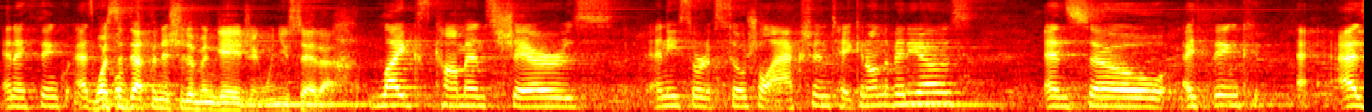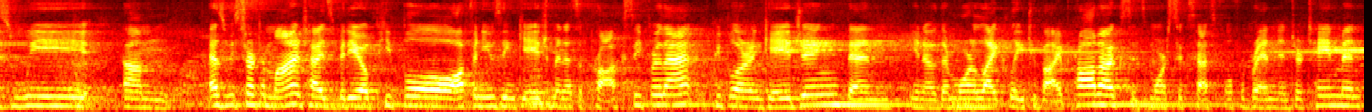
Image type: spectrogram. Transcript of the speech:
And I think as What's the definition of engaging when you say that? Likes, comments, shares, any sort of social action taken on the videos. And so I think as we um, as we start to monetize video, people often use engagement as a proxy for that. If people are engaging, then you know, they're more likely to buy products. It's more successful for brand and entertainment.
